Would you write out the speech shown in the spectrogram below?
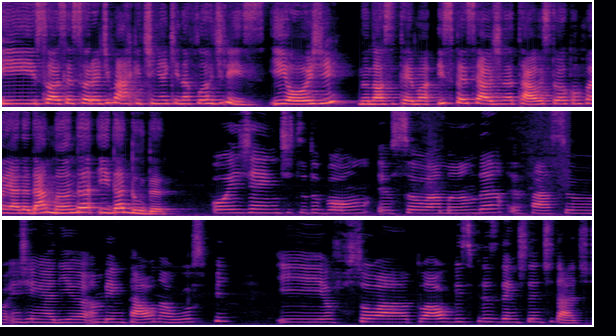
e sou assessora de marketing aqui na Flor de Lis. E hoje, no nosso tema especial de Natal, estou acompanhada da Amanda e da Duda. Oi, gente, tudo bom? Eu sou a Amanda, eu faço engenharia ambiental na USP e eu sou a atual vice-presidente da entidade.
